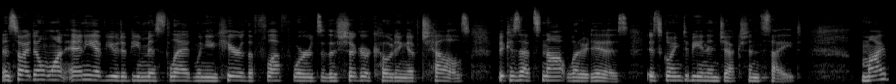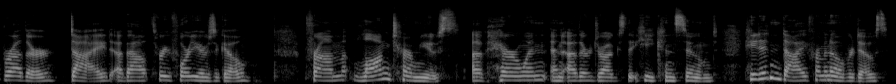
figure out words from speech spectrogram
And so I don't want any of you to be misled when you hear the fluff words or the sugar coating of CHELS, because that's not what it is. It's going to be an injection site. My brother died about three four years ago from long-term use of heroin and other drugs that he consumed. He didn't die from an overdose.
